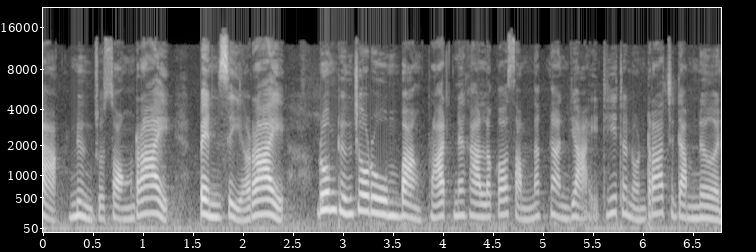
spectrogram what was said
จาก 1.2 ไร่เป็น 4 ไร่ รวมถึงโชว์รูมบางพลัดนะคะแล้วก็สำนักงานใหญ่ที่ถนนราชดำเนิน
